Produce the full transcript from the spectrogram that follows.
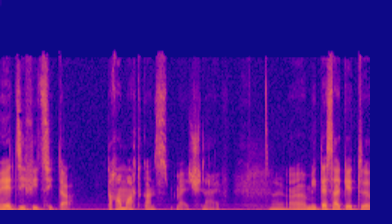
մեծ դեֆիցիտ է տղամարդկանց մեջ նաև մի տեսակ այդ ը,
